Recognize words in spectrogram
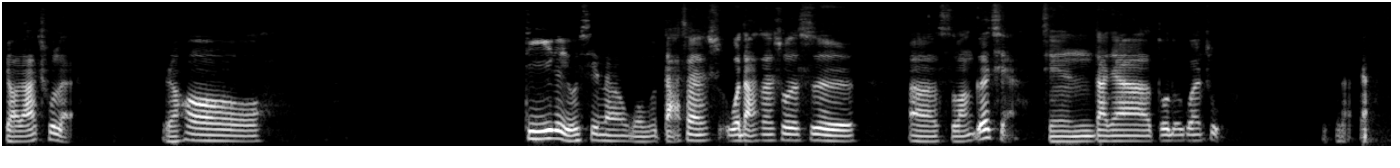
表达出来。然后第一个游戏呢，我打算我打算说的是呃死亡搁浅，请大家多多关注。谢谢大家。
